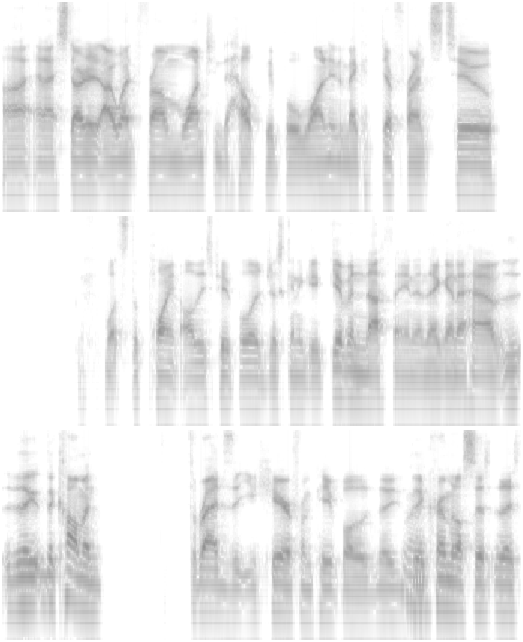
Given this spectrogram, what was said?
Uh, and I started, I went from wanting to help people, wanting to make a difference to what's the point? All these people are just going to get given nothing and they're going to have the, the common threads that you hear from people. The, the criminal system, the,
